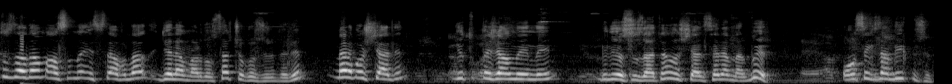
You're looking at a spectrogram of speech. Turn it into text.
Tuzlu adam aslında estağfurullah gelen var dostlar. Çok özür dilerim. Merhaba hoş geldin. YouTube'da canlı yayındayım. Biliyorsun zaten. Hoş geldin. Selamlar. Buyur. 18'den büyük müsün?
